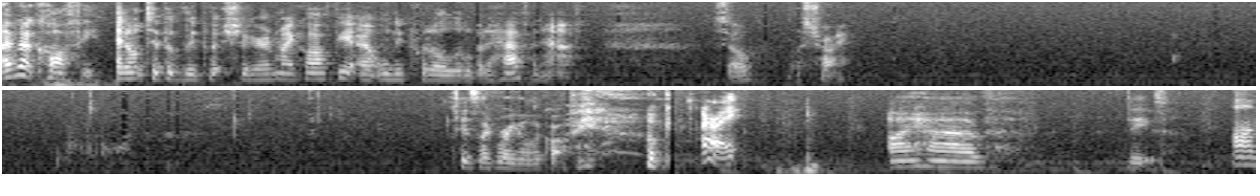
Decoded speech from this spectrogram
I've got coffee. I don't typically put sugar in my coffee. I only put a little bit of half and half. So let's try. Tastes like regular coffee. okay. Alright. I have these. Um,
